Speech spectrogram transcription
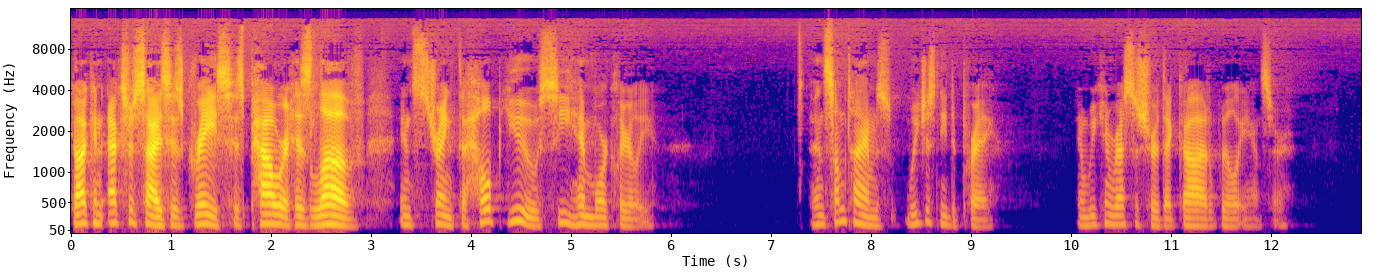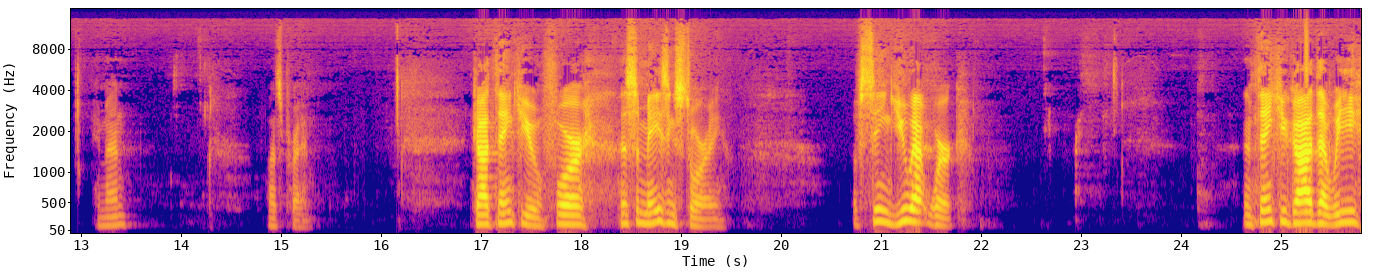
God can exercise His grace, His power, His love, and strength to help you see Him more clearly. And sometimes we just need to pray, and we can rest assured that God will answer. Amen? Let's pray. God, thank you for this amazing story of seeing you at work and thank you, God, that we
